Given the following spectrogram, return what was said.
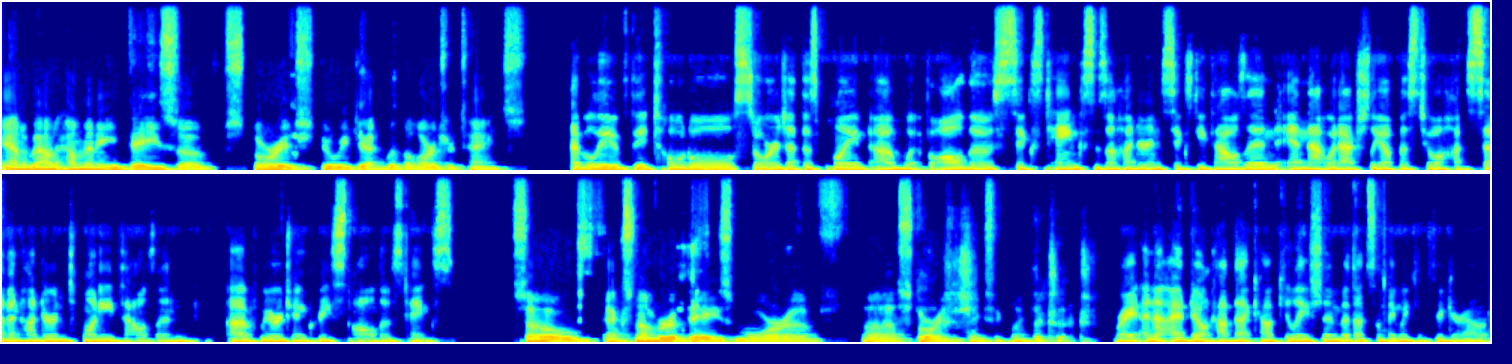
And about how many days of storage do we get with the larger tanks? I believe the total storage at this point, uh, with all those six tanks is hundred and sixty thousand, and that would actually up us to a seven hundred and twenty thousand, uh, if we were to increase all those tanks. So X number of days more of uh, storage, basically. That's it. Right, and I I don't have that calculation, but that's something we can figure out.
